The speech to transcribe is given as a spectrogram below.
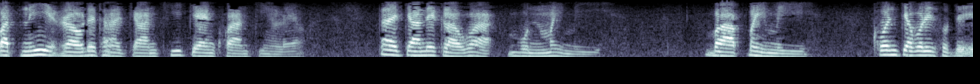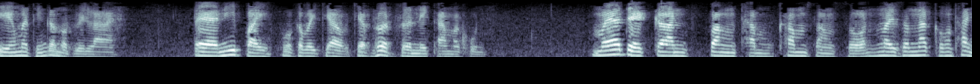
บัดนี้เราได้ท่านอาจารย์ชี้แจงความจริงแล้วท่านอาจารย์ได้กล่าวว่าบุญไม่มี บาปไม่มี คนจะบริสุทธิ์ได้เองมื่อถึงกำหนดเวลา แต่นี้ไปพวกข้าพเจ้าจะเพลิดเพลินในกามคุณ แม้แต่การ ฟังธรรมคำสั่งสอนในสำนักของท่าน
